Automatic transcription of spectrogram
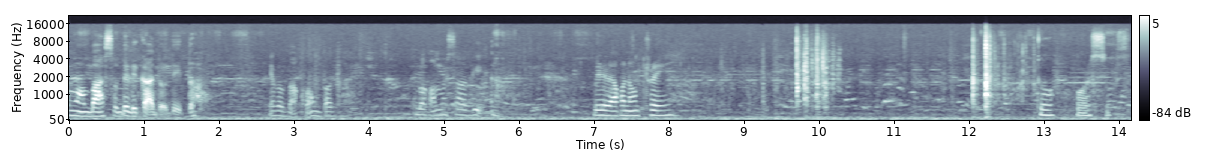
Ito mga baso, delikado dito. Ibaba ko ang bag. Baka masagi. Bili ako ng tray. Two, four, six,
